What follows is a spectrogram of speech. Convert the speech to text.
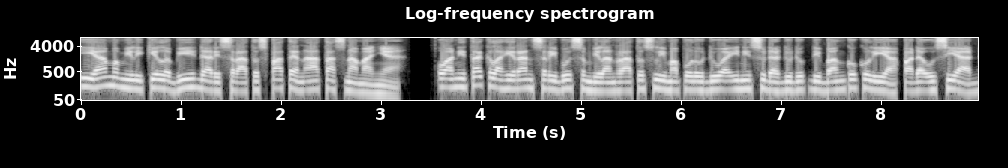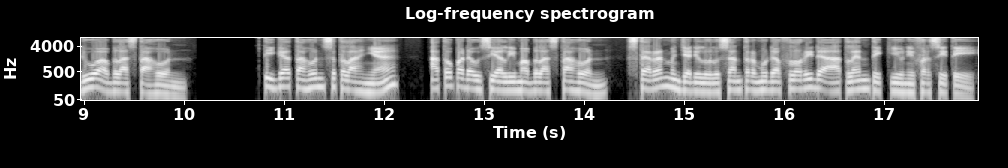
Ia memiliki lebih dari 100 paten atas namanya. Wanita kelahiran 1952 ini sudah duduk di bangku kuliah pada usia 12 tahun. Tiga tahun setelahnya, atau pada usia 15 tahun, Stern menjadi lulusan termuda Florida Atlantic University.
